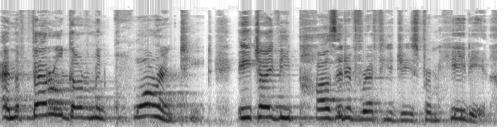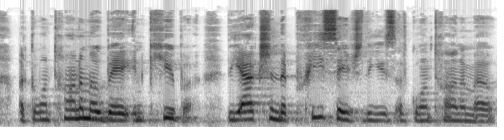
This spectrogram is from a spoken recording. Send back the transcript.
And the federal government quarantined HIV positive refugees from Haiti at Guantanamo Bay in Cuba, the action that presaged the use of Guantanamo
